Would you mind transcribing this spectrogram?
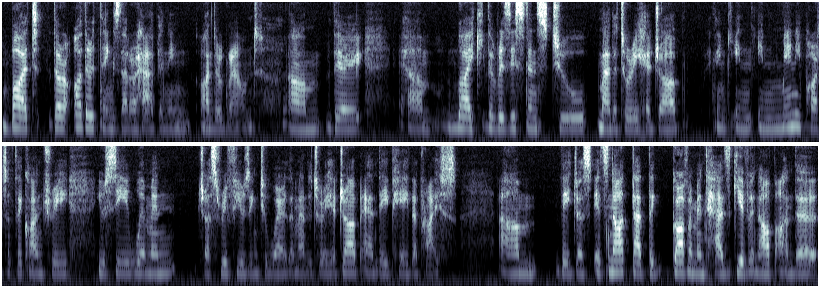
But there are other things that are happening underground. Um, they, um, like the resistance to mandatory hijab, I think in, in many parts of the country, you see women just refusing to wear the mandatory hijab and they pay the price. Um, they just it's not that the government has given up on the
